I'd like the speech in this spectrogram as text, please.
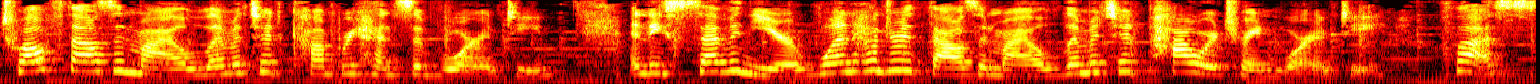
12,000 mile limited comprehensive warranty and a 7 year, 100,000 mile limited powertrain warranty, plus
